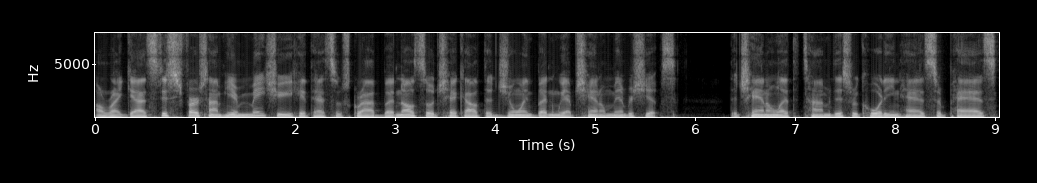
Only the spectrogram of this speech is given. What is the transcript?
All right, guys, this is your first time here. Make sure you hit that subscribe button. Also, check out the join button. We have channel memberships. The channel at the time of this recording has surpassed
